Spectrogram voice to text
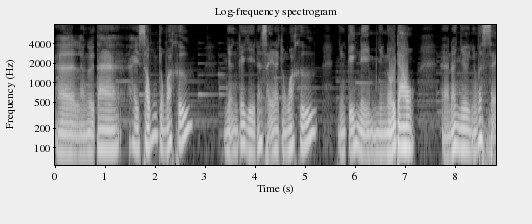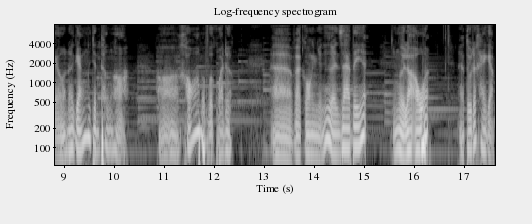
à, là người ta hay sống trong quá khứ. Những cái gì nó xảy ra trong quá khứ những kỷ niệm những nỗi đau à, nó như những vết sẹo nó gắn trên thân họ họ khó mà vượt qua được. À, và còn những người anxiety á những người lo âu á à, tôi rất hay gặp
